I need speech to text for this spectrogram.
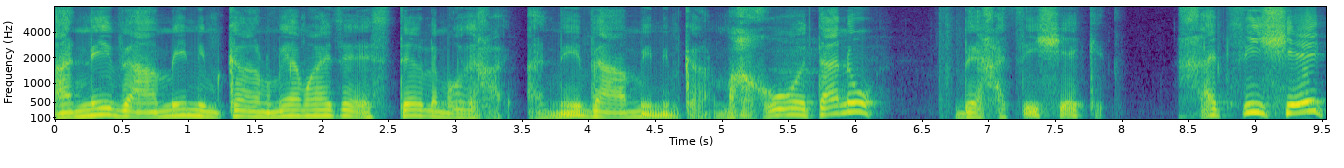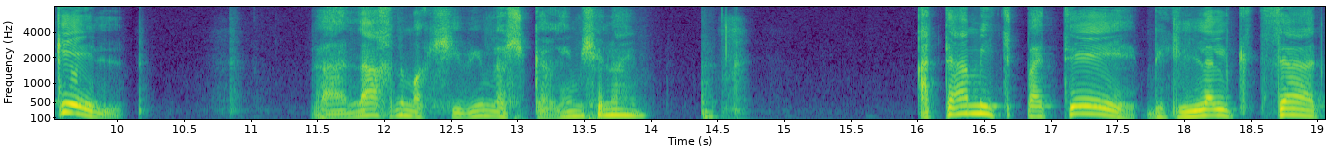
אני ועמי נמכרנו, מי אמרה את זה? אסתר למרדכי. אני ועמי נמכרנו. מכרו אותנו בחצי שקל. חצי שקל. ואנחנו מקשיבים לשקרים שלהם? אתה מתפתה בגלל קצת.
